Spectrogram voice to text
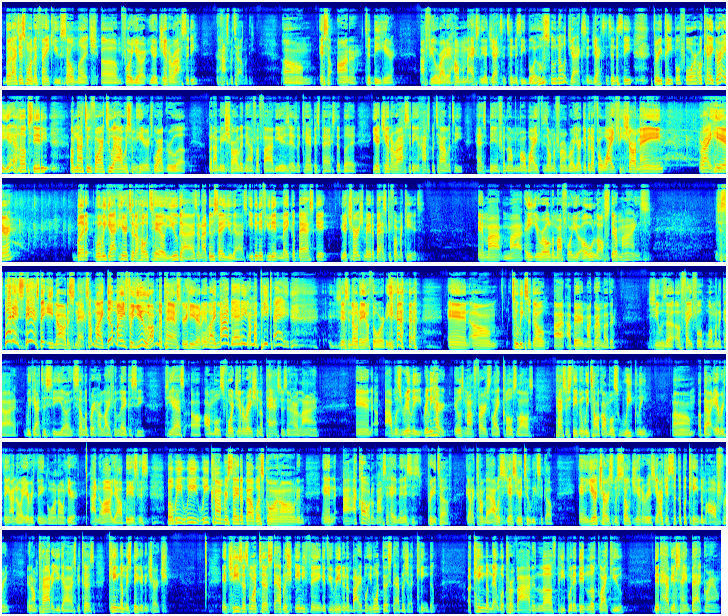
But I just want to thank you so much um, for your, your generosity and hospitality. Um, it's an honor to be here. I feel right at home. I'm actually a Jackson, Tennessee boy. Who's, who knows Jackson? Jackson, Tennessee? Three people, four? Okay, great. Yeah, Hub City. I'm not too far, two hours from here is where I grew up. But I'm in Charlotte now for five years as a campus pastor. But your generosity and hospitality has been phenomenal. My wife is on the front row. Y'all give it up for wifey Charmaine right here. But when we got here to the hotel, you guys, and I do say you guys, even if you didn't make a basket, your church made a basket for my kids. And my, my eight year old and my four year old lost their minds. Just, what is this? They eating all the snacks. I'm like, them ain't for you. I'm the pastor here. They like, nah, daddy, I'm a PK. Just know they authority. and um, two weeks ago, I, I buried my grandmother. She was a, a, faithful woman of God. We got to see uh, and celebrate her life and legacy. She has uh, almost four generation of pastors in her line. And I was really, really hurt. It was my first like close loss. Pastor Stephen, we talk almost weekly um, about everything. I know everything going on here. I know all y'all business. But we we we conversate about what's going on and and I, I called him. I said, hey man, this is pretty tough. Gotta come back. I was just here two weeks ago and your church was so generous. Y'all just took up a kingdom offering. And I'm proud of you guys because kingdom is bigger than church. And Jesus wanted to establish anything, if you read in the Bible, he wanted to establish a kingdom. A kingdom that would provide and love people that didn't look like you, didn't have your same background.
